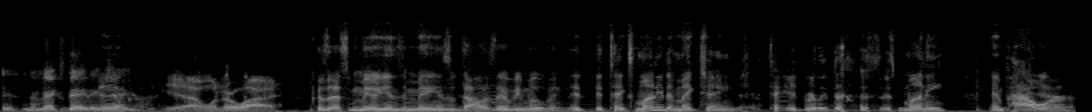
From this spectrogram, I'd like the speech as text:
And the next day they Yeah. changed it. Yeah, I wonder why. Because that's millions and millions of dollars they'll be moving. It, it takes money to make change. Yeah. It, ta- it really does. It's money and power.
